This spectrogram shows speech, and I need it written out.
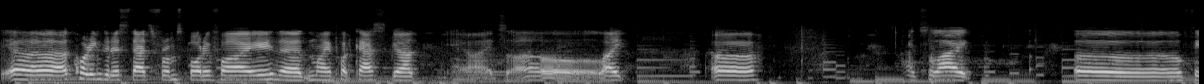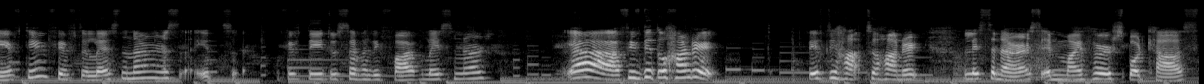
Uh, according to the stats from spotify that my podcast got yeah it's uh, like uh it's like uh 50 50 listeners. It's 50 to 75 listeners. Yeah 50 to 100 50 to 100 listeners in my first podcast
